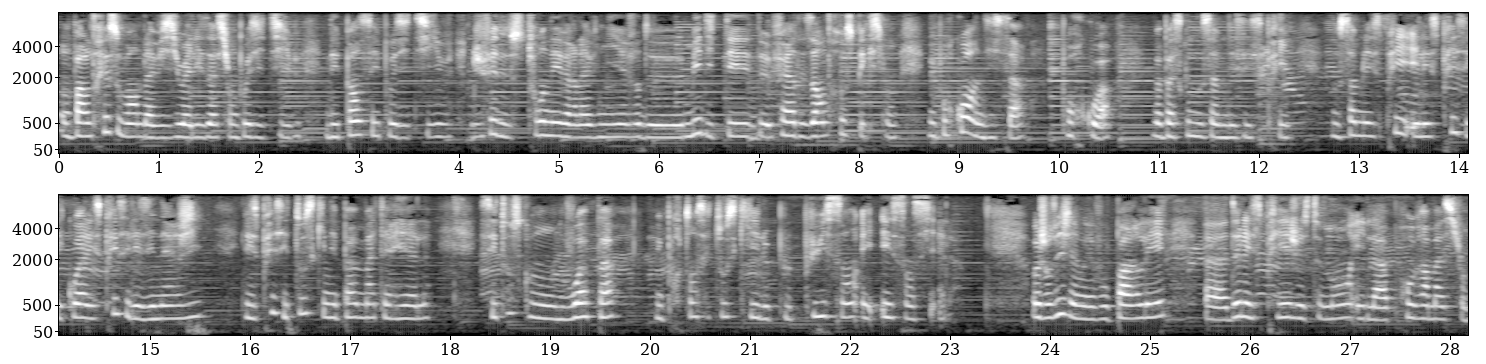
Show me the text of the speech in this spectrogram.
On parle très souvent de la visualisation positive, des pensées positives, du fait de se tourner vers l'avenir, de méditer, de faire des introspections. Mais pourquoi on dit ça? Pourquoi? Ben Parce que nous sommes des esprits. Nous sommes l'esprit et l'esprit c'est quoi? L'esprit c'est les énergies. L'esprit c'est tout ce qui n'est pas matériel. C'est tout ce qu'on ne voit pas, mais pourtant c'est tout ce qui est le plus puissant et essentiel. Aujourd'hui j'aimerais vous parler euh, de l'esprit justement et de la programmation.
